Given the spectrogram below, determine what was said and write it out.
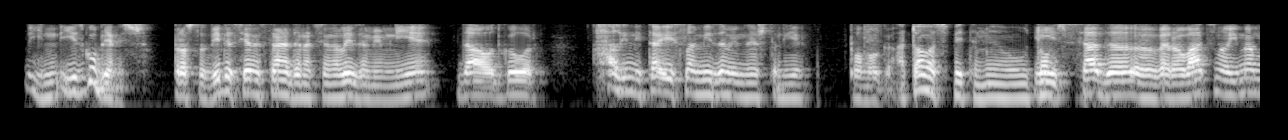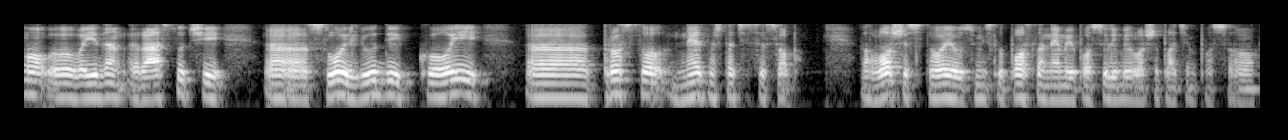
I izgubljeni su. Prosto vide s jedne strane da nacionalizam im nije dao odgovor, ali ni taj islamizam im nešto nije pomogao. A to vas pitam, u tom... I sad, e, verovatno, imamo ovaj, jedan rastući uh, sloj ljudi koji uh, prosto ne zna šta će sa sobom. Loše stoje u smislu posla, nemaju posao ili imaju loše plaćen posao.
